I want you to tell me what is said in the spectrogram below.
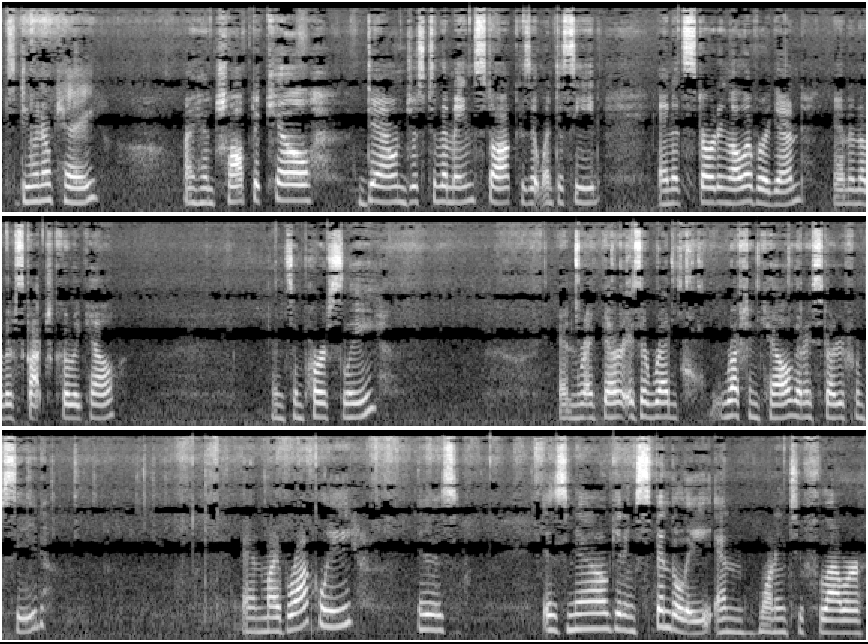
it's doing okay. I had chopped a kale down just to the main stalk because it went to seed. And it's starting all over again. And another Scotch curly kale and some parsley. And right there is a red Russian kale that I started from seed. And my broccoli is is now getting spindly and wanting to flower.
